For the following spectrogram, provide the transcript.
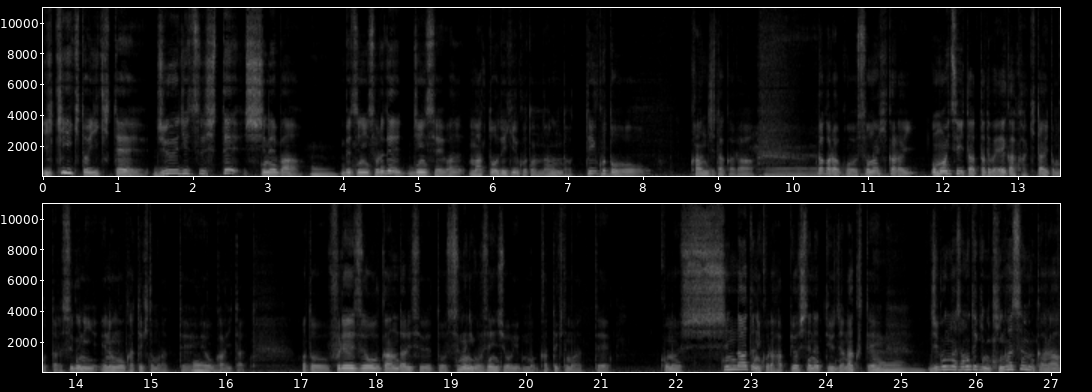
生き生きと生きて充実して死ねば別にそれで人生は全うできることになるんだっていうことを感じたからだからこうその日から思いついた例えば絵が描きたいと思ったらすぐに絵の具を買ってきてもらって絵を描いたあとフレーズを浮かんだりするとすぐに五線紙を買ってきてもらってこの死んだ後にこれ発表してねっていうんじゃなくて自分がその時に気が済むから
